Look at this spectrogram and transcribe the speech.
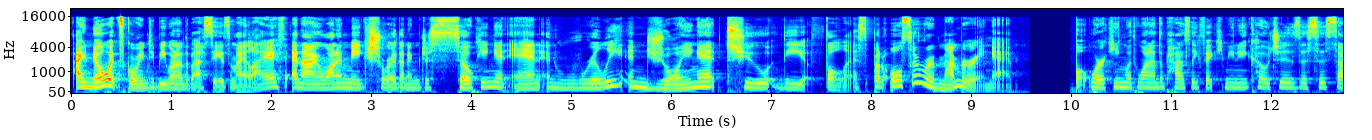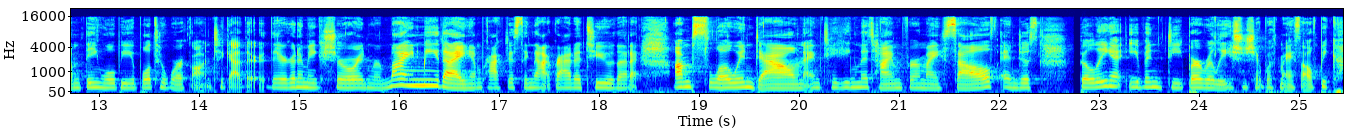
I know it's going to be one of the best days of my life and I want to make sure that I'm just soaking it in and really enjoying it to the fullest, but also remembering it working with one of the Positively Fit community coaches, this is something we'll be able to work on together. They're going to make sure and remind me that I am practicing that gratitude, that I, I'm slowing down, I'm taking the time for myself, and just building an even deeper relationship with myself because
